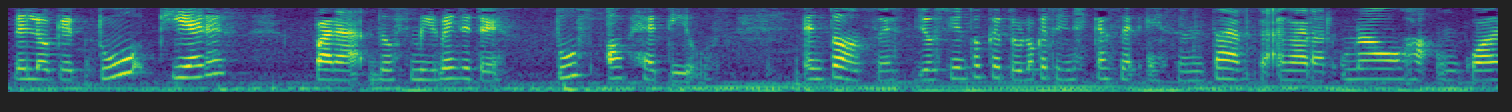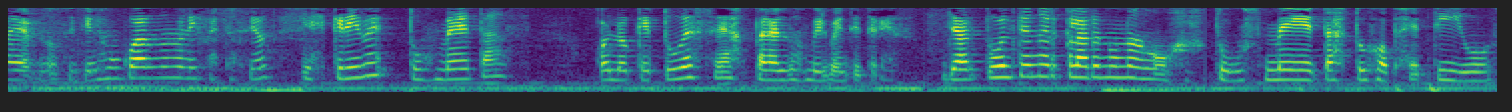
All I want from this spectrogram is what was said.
de lo que tú quieres para 2023, tus objetivos. Entonces, yo siento que tú lo que tienes que hacer es sentarte, agarrar una hoja, un cuaderno. Si tienes un cuaderno de manifestación, y escribe tus metas, o lo que tú deseas para el 2023. Ya tú el tener claro en una hoja tus metas, tus objetivos,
